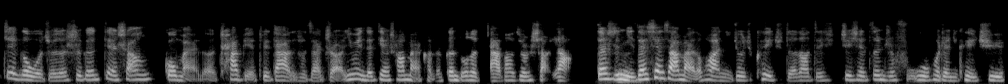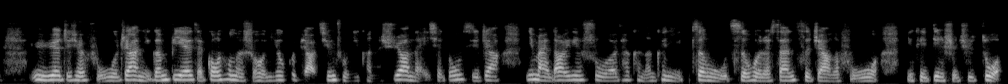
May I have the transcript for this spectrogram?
这个我觉得是跟电商购买的差别最大的就在这儿，因为你的电商买可能更多的达到就是小样。但是你在线下买的话，你就可以去得到这这些增值服务，或者你可以去预约这些服务。这样你跟 BA 在沟通的时候，你就会比较清楚你可能需要哪一些东西。这样你买到一定数额，他可能给你赠五次或者三次这样的服务，你可以定时去做。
